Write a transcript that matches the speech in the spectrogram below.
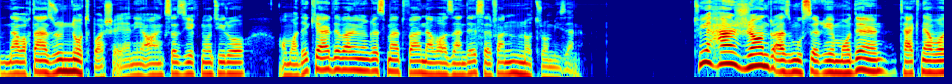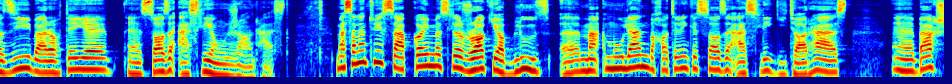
نواختن از رو نوت باشه. یعنی آهنگساز یک نوتی رو آماده کرده برای این قسمت و نوازنده صرفا اون نوت رو می‌زنه. توی هر ژانر از موسیقی مدرن تکنوازی بر عهده ساز اصلی اون ژانر هست. مثلا توی سبکایی مثل راک یا بلوز معمولا به خاطر اینکه ساز اصلی گیتار هست بخش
